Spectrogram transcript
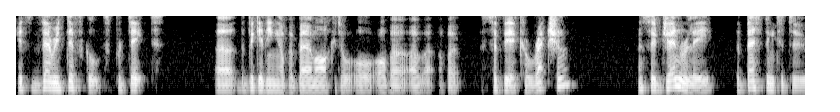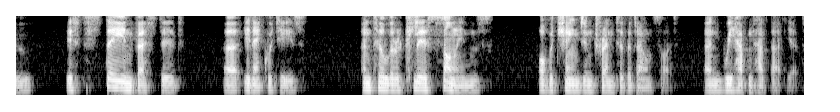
it's very difficult to predict uh, the beginning of a bear market or, or of, a, of, a, of, a, severe correction. And so, generally, the best thing to do is to stay invested uh, in equities until there are clear signs of a change in trend to the downside. And we haven't had that yet.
